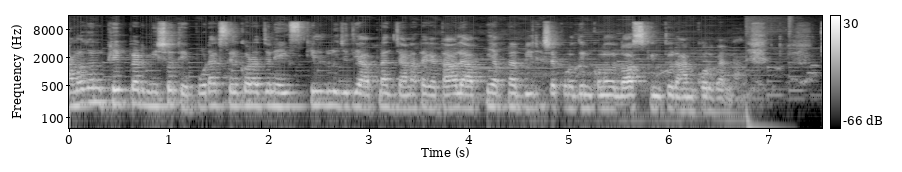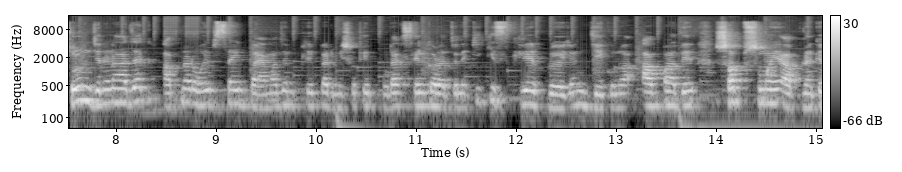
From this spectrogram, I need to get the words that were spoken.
অ্যামাজন, ফ্লিপকার্ট, মিশোতে প্রোডাক্ট সেল করার জন্য এই স্কিলগুলো যদি আপনার জানা থাকে তাহলে আপনি আপনার বিজনেসে কোনোদিন কোনো লস কিন্তু রান করবেন না। চলুন জেনে নেওয়া যাক আপনার ওয়েবসাইট বা অ্যামাজন, ফ্লিপকার্ট, মিশোতে প্রোডাক্ট সেল করার জন্য কী কী স্কিলের প্রয়োজন যেগুলো আপনাদের সবসময় আপনাকে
